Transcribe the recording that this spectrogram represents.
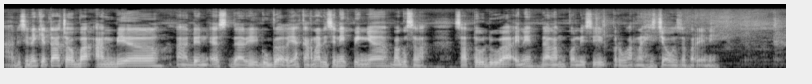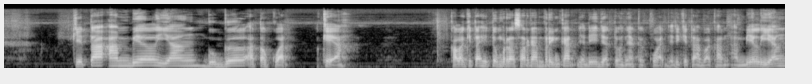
Nah, di sini kita coba ambil uh, DNS dari Google ya, karena di sini pingnya bagus lah. Satu dua ini dalam kondisi berwarna hijau seperti ini. Kita ambil yang Google atau Quad. Oke Oke ya. Kalau kita hitung berdasarkan peringkat, jadi jatuhnya ke kuat. Jadi kita bakal ambil yang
